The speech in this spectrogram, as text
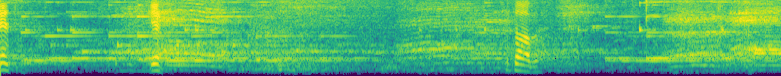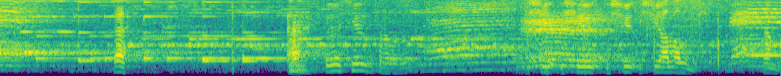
Gelsin. Gel. Tut abi. Heh. Şöyle çevir bu tarafa doğru. Işığı, ışığı, ışığı, ışığı alalım. Tamam.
